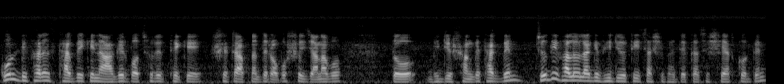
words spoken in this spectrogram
কোন ডিফারেন্স থাকবে কিনা আগের বছরের থেকে, সেটা আপনাদের অবশ্যই জানাব। তো ভিডিওর সঙ্গে থাকবেন। যদি ভালো লাগে ভিডিওটি, চাষি ভাইদের কাছে শেয়ার করবেন।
